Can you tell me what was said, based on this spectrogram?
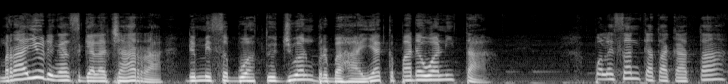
Merayu dengan segala cara demi sebuah tujuan berbahaya kepada wanita. Polesan kata-kata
